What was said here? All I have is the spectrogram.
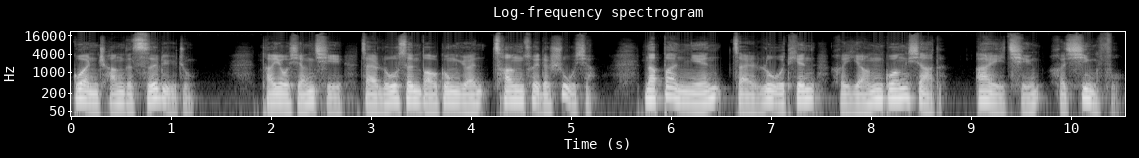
惯常的思虑中，他又想起在卢森堡公园苍翠的树下。那半年在露天和阳光下的爱情和幸福，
